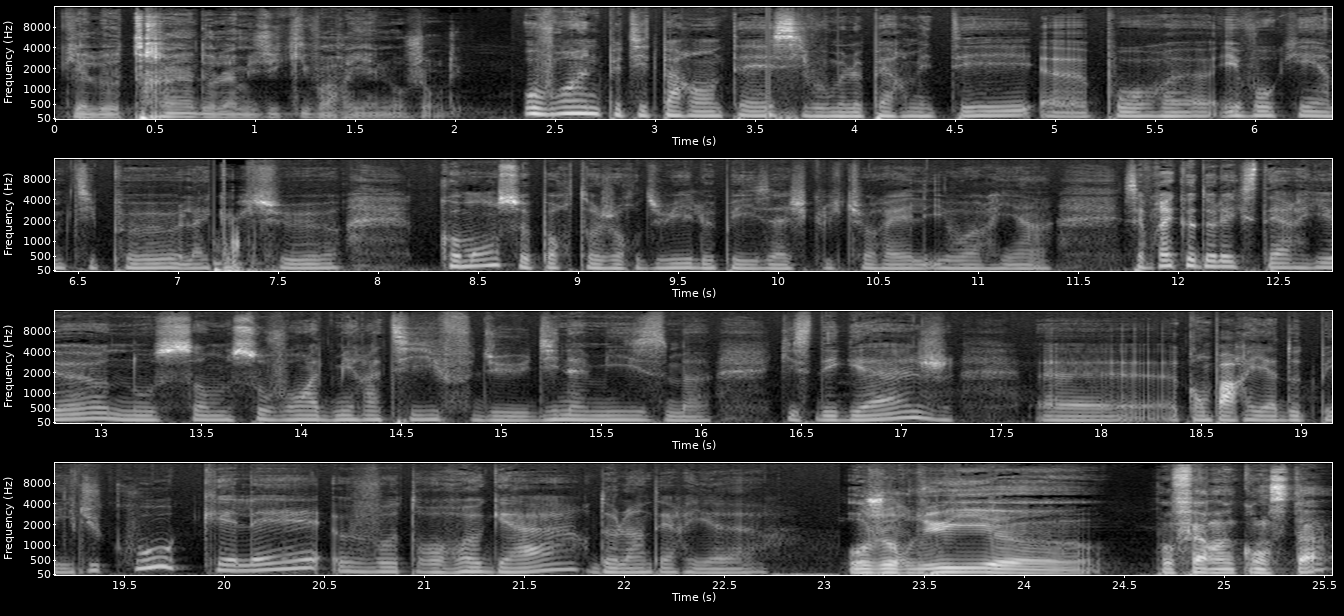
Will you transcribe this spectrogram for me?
qui est le train de la musique ivoirienne aujourd'hui. Ouvrons une petite parenthèse, si vous me le permettez, euh, pour euh, évoquer un petit peu la culture. Comment se porte aujourd'hui le paysage culturel ivoirien? C'est vrai que de l'extérieur, nous sommes souvent admiratifs du dynamisme qui se dégage euh, comparé à d'autres pays. Du coup, quel est votre regard de l'intérieur? Aujourd'hui, euh, pour faire un constat,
